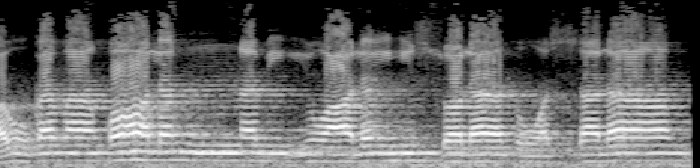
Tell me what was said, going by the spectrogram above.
أو كما قال النبي عليه الصلاة والسلام،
